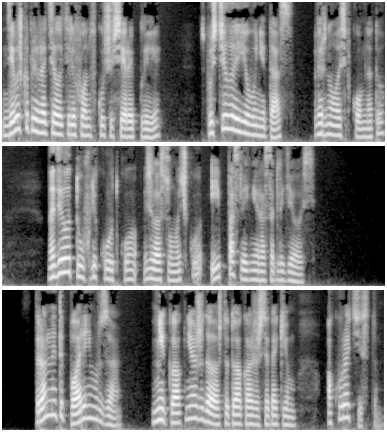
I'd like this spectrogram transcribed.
Девушка превратила телефон в кучу серой пыли, спустила ее в унитаз, вернулась в комнату, надела туфли, куртку, взяла сумочку и последний раз огляделась. «Странный ты парень, Мурза. Никак не ожидала, что ты окажешься таким аккуратистом».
